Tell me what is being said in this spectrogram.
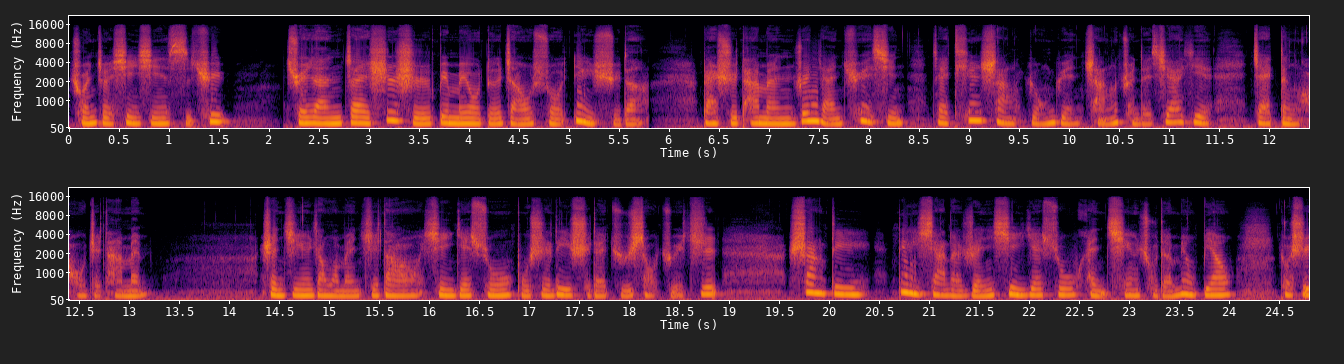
存着信心死去。虽然在世时并没有得着所应许的。但是他们仍然确信，在天上永远长存的家业在等候着他们。圣经让我们知道，信耶稣不是历史的举手决志。上帝定下了人信耶稣很清楚的目标，就是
